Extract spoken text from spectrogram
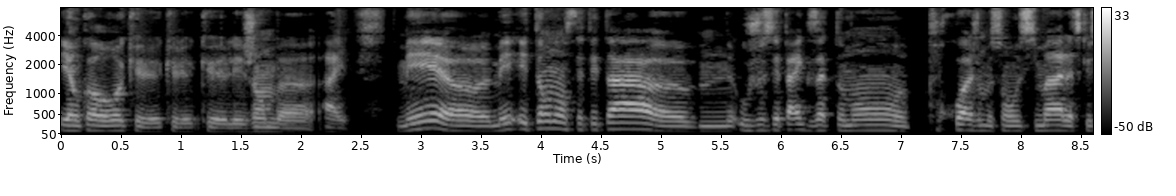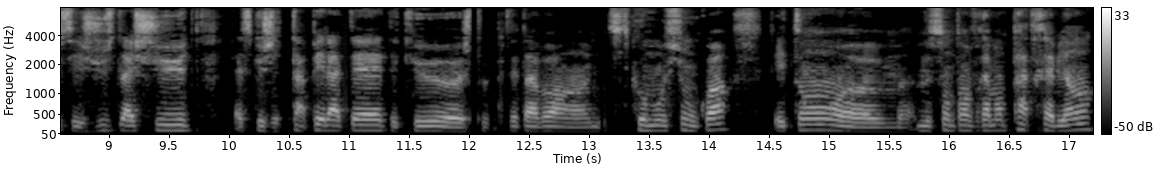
et encore heureux que les jambes euh, aillent. Mais euh, mais étant dans cet état euh, où je sais pas exactement pourquoi je me sens aussi mal, est-ce que c'est juste la chute, est-ce que j'ai tapé la tête et que euh, je peux peut-être avoir un- une petite commotion ou quoi, étant me sentant vraiment pas très bien,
